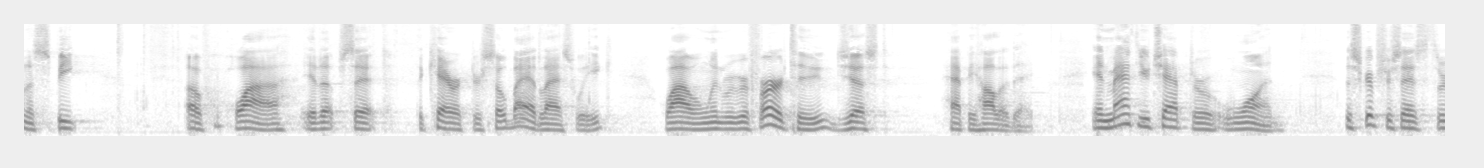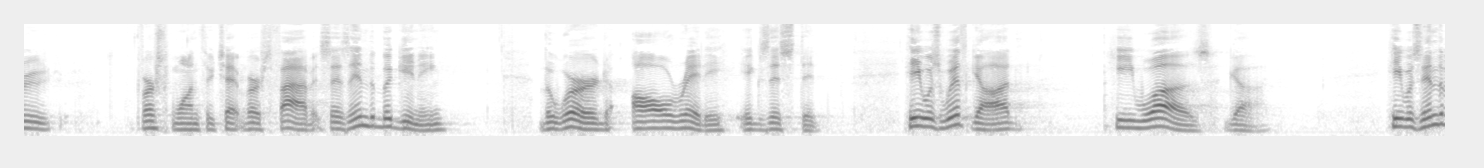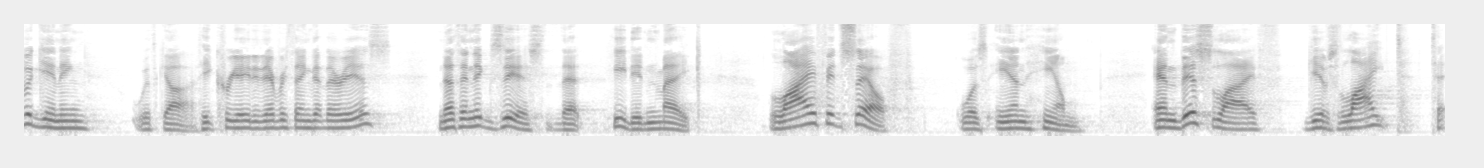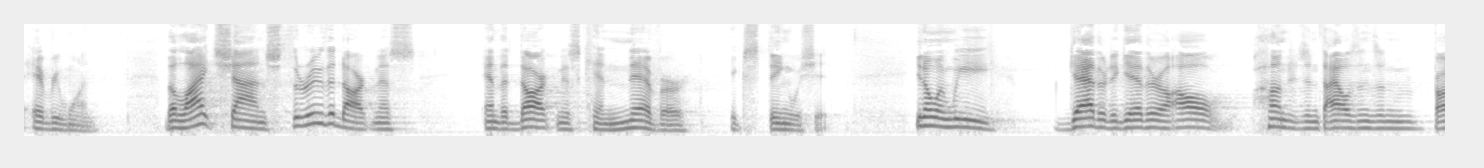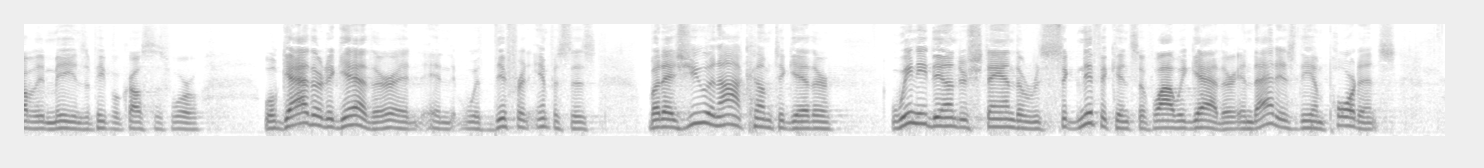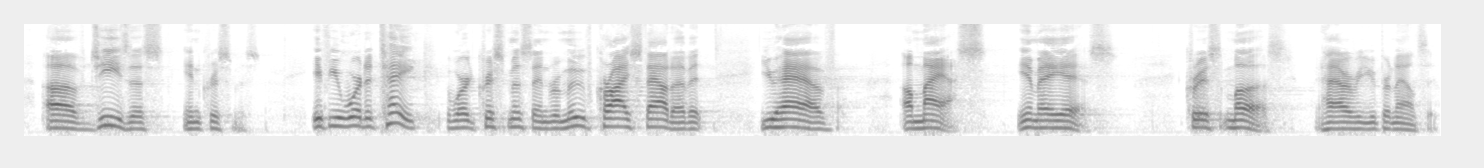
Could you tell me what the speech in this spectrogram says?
want to speak of why it upset the character so bad last week. Why, when we refer to just happy holiday. In Matthew chapter 1, the scripture says through verse 1 through chapter, verse 5, it says, In the beginning, the Word already existed. He was with God, He was God. He was in the beginning with God. He created everything that there is. Nothing exists that He didn't make. Life itself was in Him. And this life gives light to everyone. The light shines through the darkness, and the darkness can never extinguish it. You know, when we gather together, all hundreds and thousands and probably millions of people across this world will gather together and, and with different emphasis. But as you and I come together, we need to understand the significance of why we gather, and that is the importance of Jesus in Christmas. If you were to take the word Christmas and remove Christ out of it, you have a mass, M A S, Christmas, however you pronounce it.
